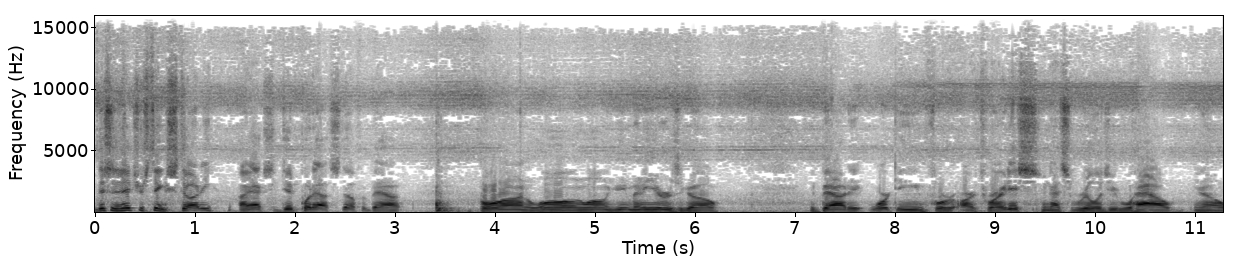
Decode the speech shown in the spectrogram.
this is an interesting study. I actually did put out stuff about boron a long, long, many years ago about it working for arthritis, and that's really how you know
